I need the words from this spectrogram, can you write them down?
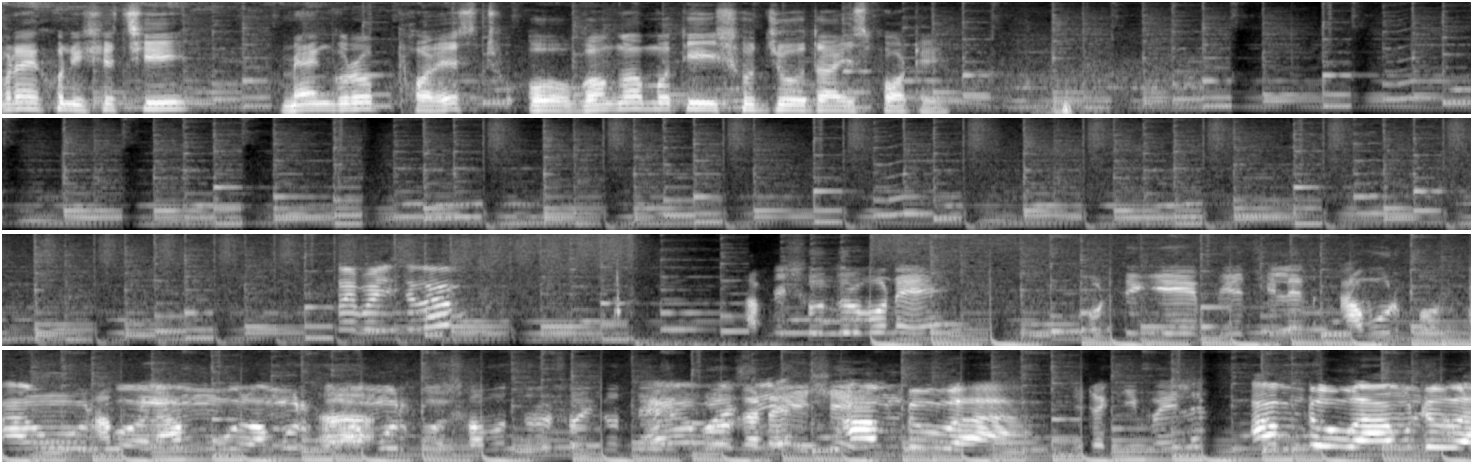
আমরা এখন এসেছি ম্যানগ্রোভ ফরেস্ট ও গঙ্গামতী সূর্য উদয় স্পটে। আপনি সুন্দরবনে ঘুরতে গিয়ে পেয়েছিলেন আমুর ফল। আঙুর ফল আঙুর আঙুর ফল সমুদ্র সৈকতে হ্যাঁ, কুয়াকাটা বলছি, এসে আমডুয়া। এটা কি পাইলেন? আমডুয়া আমডুয়া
